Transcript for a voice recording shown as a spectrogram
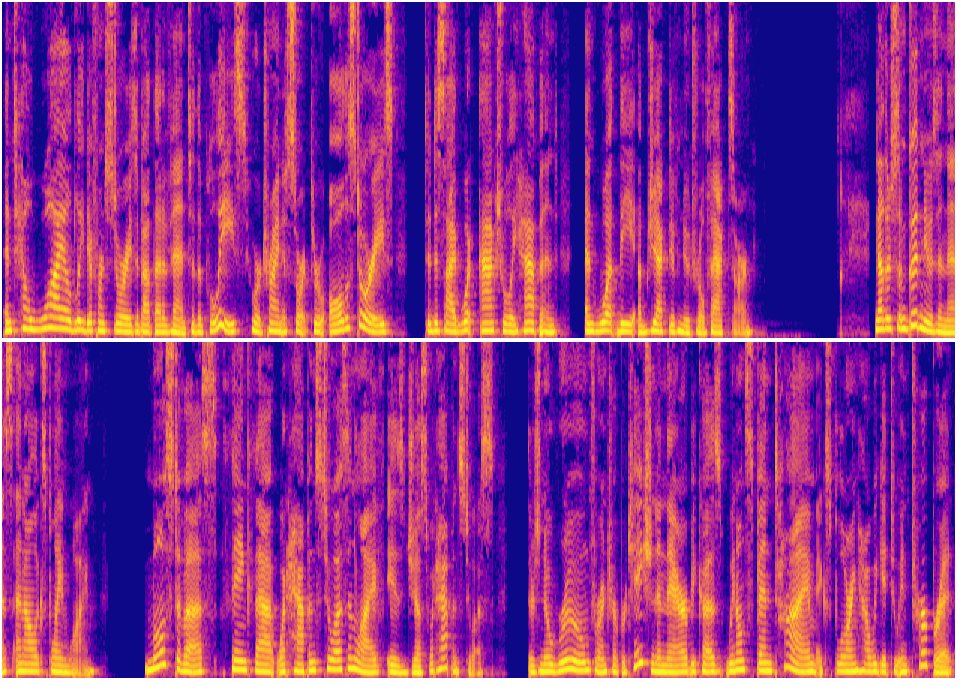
and tell wildly different stories about that event to the police who are trying to sort through all the stories to decide what actually happened and what the objective neutral facts are. Now, there's some good news in this, and I'll explain why. Most of us think that what happens to us in life is just what happens to us. There's no room for interpretation in there because we don't spend time exploring how we get to interpret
